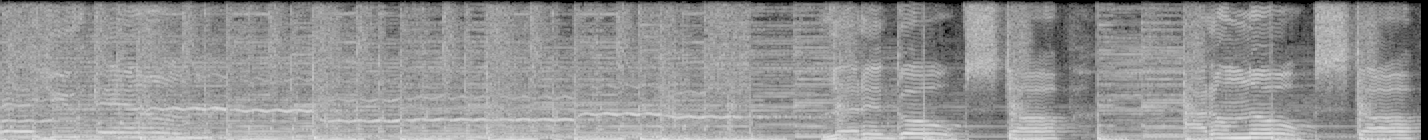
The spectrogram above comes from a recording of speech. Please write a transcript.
Air you in. Let it go, stop. I don't know, stop.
